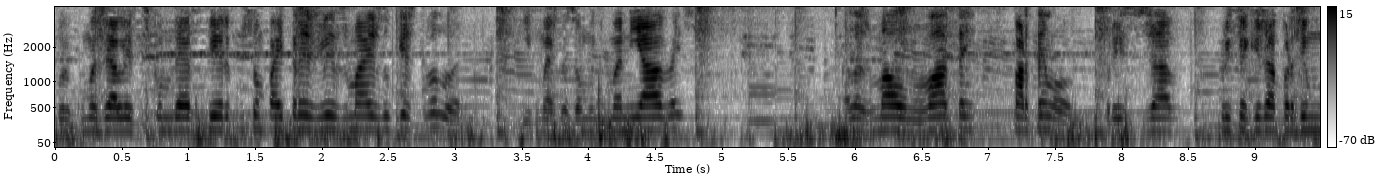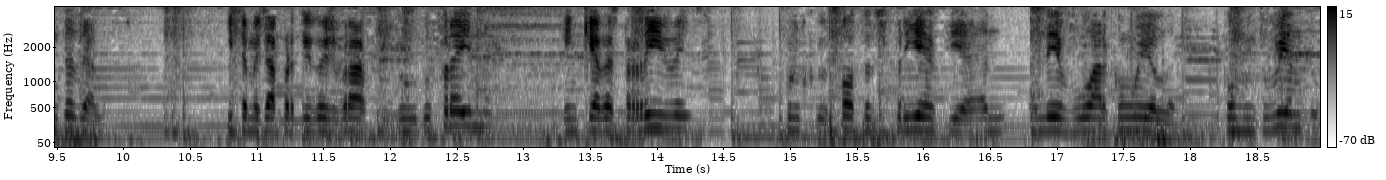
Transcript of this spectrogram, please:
porque umas hélices, como deve ser, custam para aí três vezes mais do que este valor. E como estas são muito maniáveis, elas mal me batem, partem logo. Por isso, já, por isso é que eu já parti muitas hélices. E também já parti dois braços do, do frame, em quedas terríveis, porque falta de experiência andei a voar com ele com muito vento.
